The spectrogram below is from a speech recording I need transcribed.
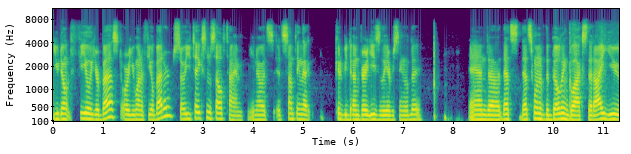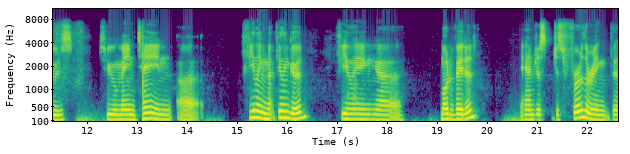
you don't feel your best or you want to feel better, so you take some self time. You know, it's it's something that could be done very easily every single day, and uh, that's that's one of the building blocks that I use to maintain uh, feeling feeling good, feeling uh, motivated, and just just furthering the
